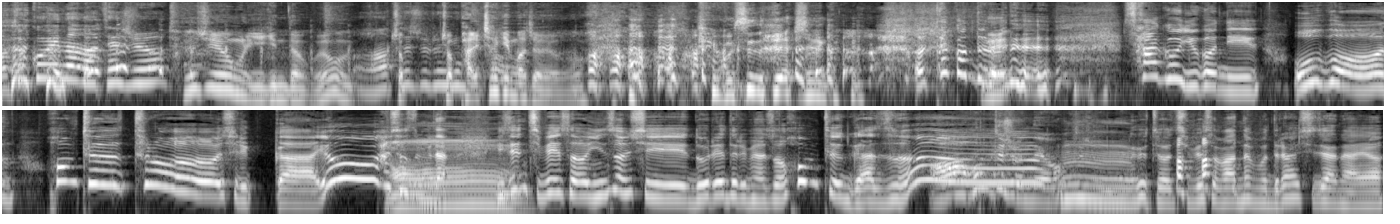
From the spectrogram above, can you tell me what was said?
어, 듣고 있나 나태주? 태주 형을 이긴다고요? 아, 저, 저. 발차기 맞아요. 무슨 소리 하시는 거예요? 어, 태권도를. 사구육오님, 5번, 홈트 틀어실까요? 하셨습니다. 어. 이젠 집에서 인선 씨 노래 들으면서 홈트 가자. 아, 홈트 좋네요. 홈트 음, 그렇죠. 집에서 많은 분들 하시잖아요.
